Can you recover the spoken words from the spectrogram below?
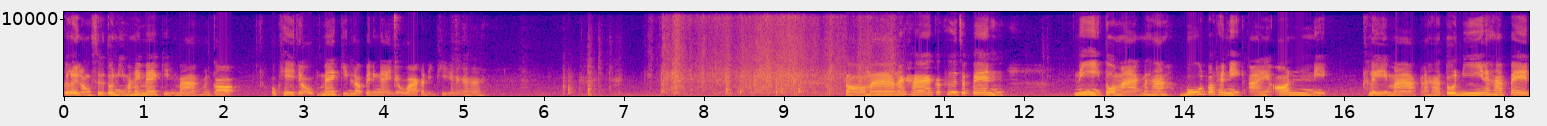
ก็เลยลองซื้อตัวนี้มาให้แม่กินบ้าง มันก็โอเค เดี๋ยวแม่กินแล้วเป็นยังไง เดี๋ยวว่ากันอีกทีนึงนะคะ ต่อมานะคะก็คือจะเป็นนี่ตัวมาร์กนะคะ Boot Botanic Ionic Clay Mark นะคะตัวนี้นะคะเป็น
